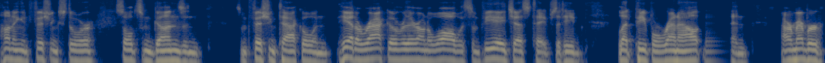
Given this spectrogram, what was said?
hunting and fishing store, sold some guns and some fishing tackle, and he had a rack over there on the wall with some VHS tapes that he'd let people rent out. And I remember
